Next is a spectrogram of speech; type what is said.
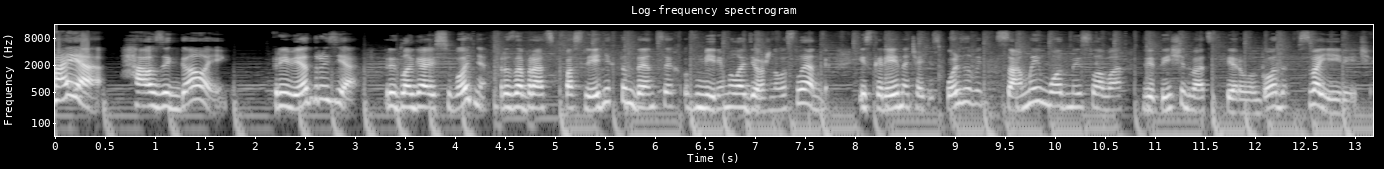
Hiya! How's it going? Привет, друзья! Предлагаю сегодня разобраться в последних тенденциях в мире молодежного сленга и скорее начать использовать самые модные слова 2021 года в своей речи.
